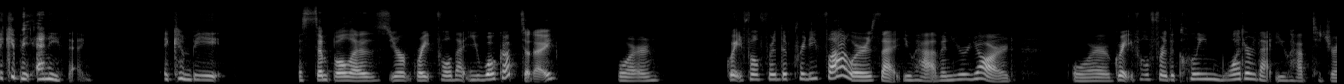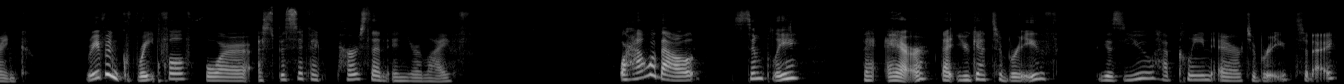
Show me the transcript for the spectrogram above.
It could be anything. It can be as simple as you're grateful that you woke up today, or grateful for the pretty flowers that you have in your yard or grateful for the clean water that you have to drink, or even grateful for a specific person in your life. Or how about simply the air that you get to breathe because you have clean air to breathe today?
